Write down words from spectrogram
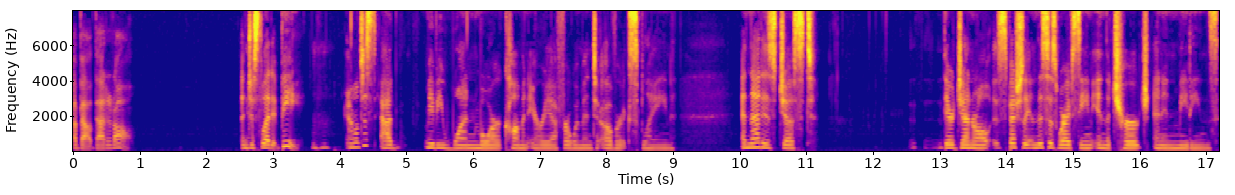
about that at all? And just let it be. Mhm. And I'll just add maybe one more common area for women to over explain. And that is just their general, especially, and this is where I've seen in the church and in meetings,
